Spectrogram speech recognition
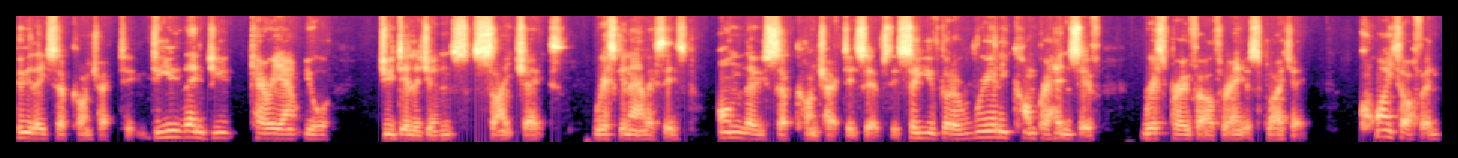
who they subcontract to. Do you then do you carry out your due diligence, site checks, risk analysis on those subcontracted services? So you've got a really comprehensive risk profile throughout your supply chain. Quite often,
